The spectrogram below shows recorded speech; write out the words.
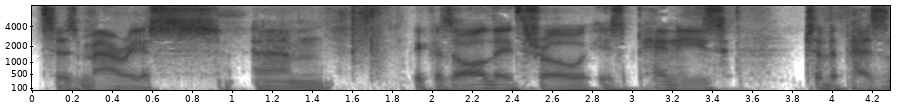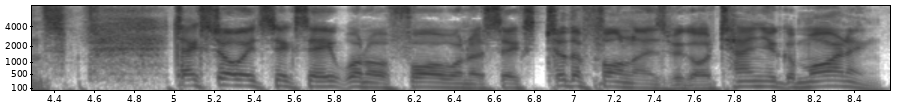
Says Marius. Um, because all they throw is pennies to the peasants. Text 0868 104 106. To the phone lines we go. Tanya, good morning.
